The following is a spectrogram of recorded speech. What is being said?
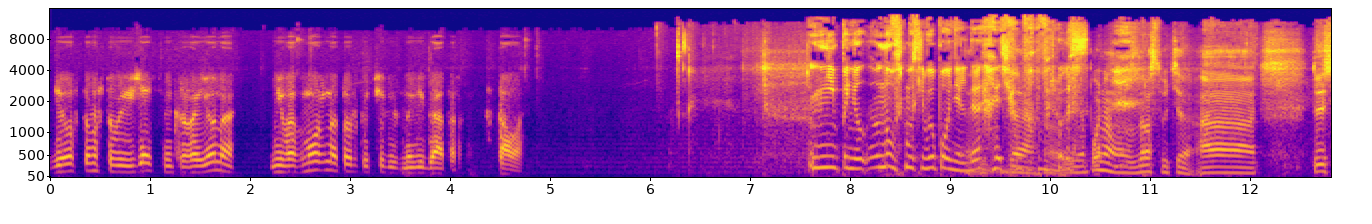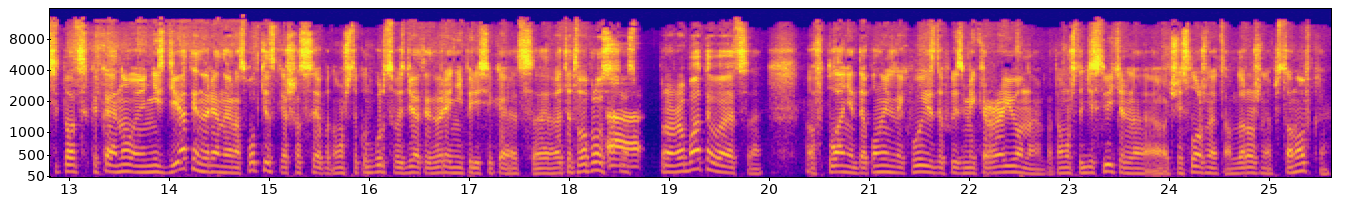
Дело в том, что выезжать с микрорайона невозможно только через навигатор стало. Не понял. Ну, в смысле, вы поняли, да, о чем да, вопрос? Я понял. Здравствуйте. А, то есть ситуация какая? Ну, не с 9 января, наверное, с Воткинское шоссе, потому что Кунгурцево с 9 января не пересекается. Этот вопрос а... сейчас прорабатывается в плане дополнительных выездов из микрорайона, потому что действительно очень сложная там дорожная обстановка.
